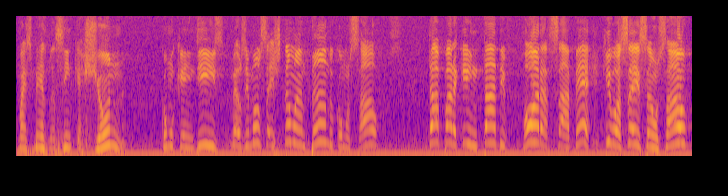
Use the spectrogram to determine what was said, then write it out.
mas mesmo assim questiona, como quem diz: Meus irmãos, vocês estão andando como salvos? Dá para quem está de fora saber que vocês são salvos?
